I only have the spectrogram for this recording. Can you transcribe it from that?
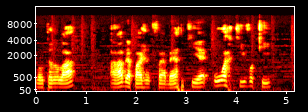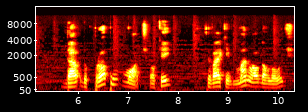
Voltando lá, abre a página que foi aberta, que é um arquivo aqui da, do próprio mod, ok? Você vai aqui, manual download,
